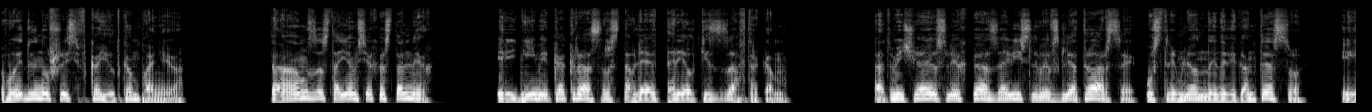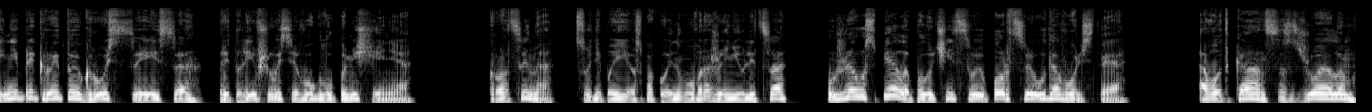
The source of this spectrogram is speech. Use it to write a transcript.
выдвинувшись в кают-компанию. Там застаем всех остальных. Перед ними как раз расставляют тарелки с завтраком. Отмечаю слегка завистливый взгляд Арсы, устремленный на Викантессу, и неприкрытую грусть Сейса, притулившегося в углу помещения. Круацина, судя по ее спокойному выражению лица, уже успела получить свою порцию удовольствия. А вот Канс с Джоэлом,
